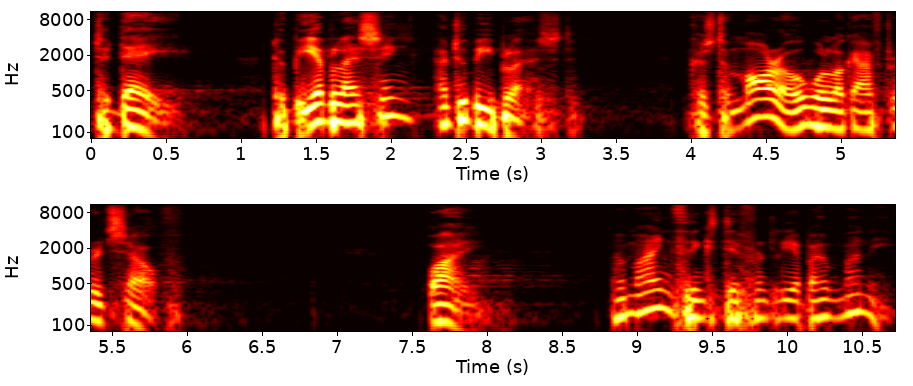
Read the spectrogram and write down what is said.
today to be a blessing and to be blessed. Because tomorrow will look after itself. Why? My mind thinks differently about money.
